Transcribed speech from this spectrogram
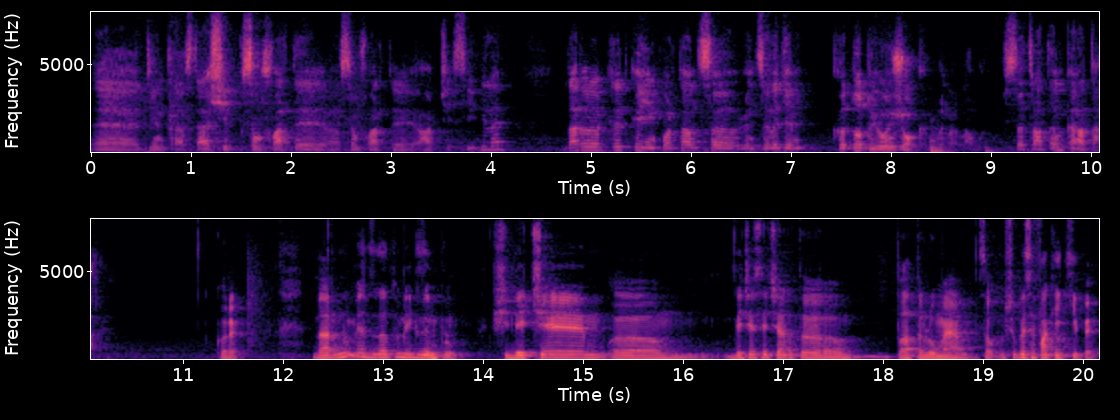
uh, dintre astea și sunt foarte, sunt foarte accesibile, dar cred că e important să înțelegem că totul e un joc până la urmă și să tratăm ca atare. Corect. Dar nu mi-ați dat un exemplu. Și de ce, um, de ce se ceartă toată lumea? Sau știu că se fac echipe.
